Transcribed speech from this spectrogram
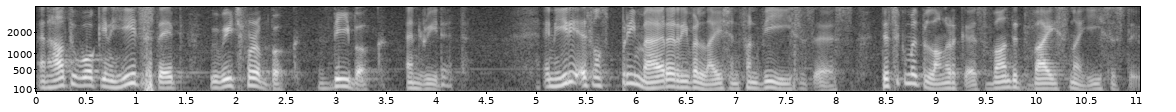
and how to walk in his step, we reach for a book, the book, and read it. En hierdie is ons primêre revelation van wie Jesus is. Dis hoekom dit belangrik is want dit wys na Jesus toe.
